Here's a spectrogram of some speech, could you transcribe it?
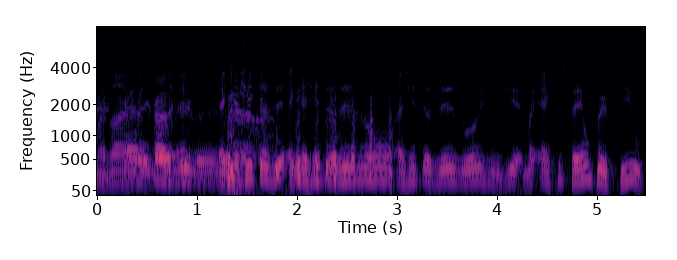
Mas, ah, Cara, mas, cara, igualzinho, é, igualzinho. é que a gente, é que a gente às vezes não. A gente às vezes hoje em dia. É que isso aí é um perfil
